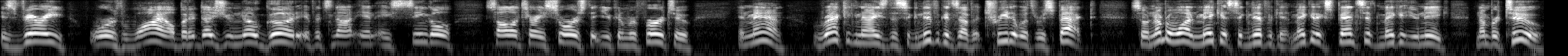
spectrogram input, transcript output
is very worthwhile, but it does you no good if it's not in a single solitary source that you can refer to. And man, recognize the significance of it, treat it with respect. So, number one, make it significant, make it expensive, make it unique. Number two,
